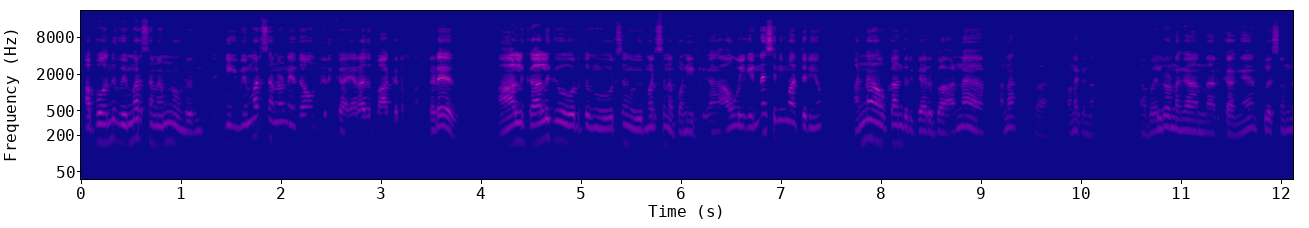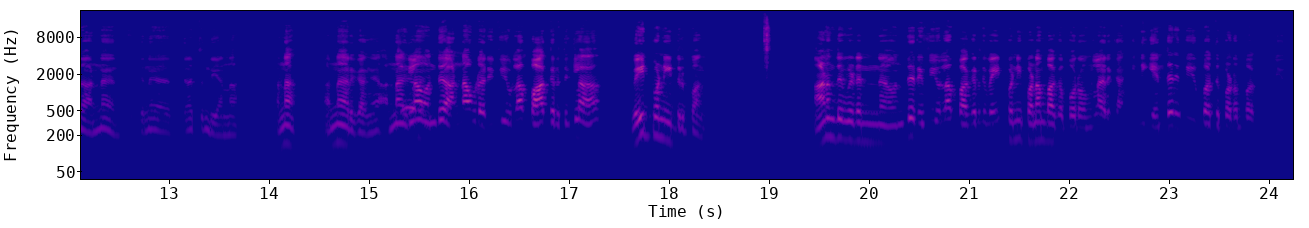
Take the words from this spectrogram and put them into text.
அப்போ வந்து விமர்சனம்னு ஒன்று இருந்தது. இன்னைக்கு விமர்சனம்னு ஏதாவது ஒன்று இருக்கா? யாராவது பார்க்குறோமா? கிடையாது. ஆளுக்கு ஆளுக்கு ஒருத்தவங்க ஒருத்தவங்க விமர்சனம் பண்ணிட்டு இருக்காங்க. அவங்களுக்கு என்ன சினிமா தெரியும்? அண்ணா உட்காந்துருக்காருப்பா அண்ணா அண்ணா வணக்கண்ணா நான் அண்ணா இருக்காங்க. ப்ளஸ் வந்து அண்ணன் தின தினத்தந்தி அண்ணா. அண்ணா அண்ணா இருக்காங்க. அண்ணாக்கெல்லாம் வந்து அண்ணாவோட ரிவ்யூலாம் பார்க்கறதுக்குலாம் வெயிட் பண்ணிட்டு இருப்பாங்க. ஆனந்த விடன் வந்து ரிவ்யூலாம் பார்க்கறது வெயிட் பண்ணி படம் பார்க்க போறவங்கலாம் இருக்காங்க. இன்னைக்கு எந்த ரிவ்யூ பார்த்து படம் பார்க்க முடியுது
